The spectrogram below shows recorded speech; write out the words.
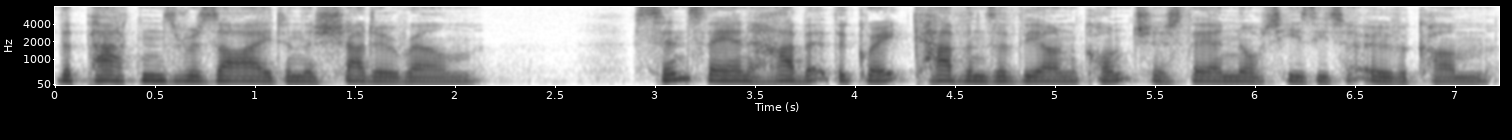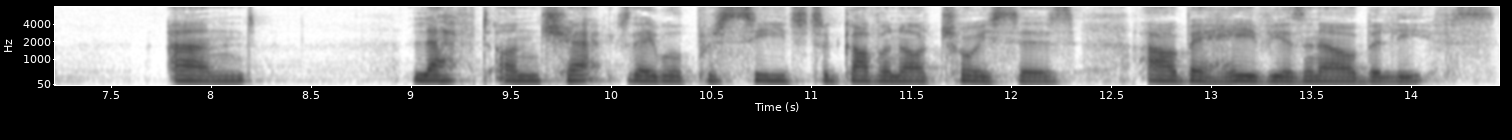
The patterns reside in the shadow realm. Since they inhabit the great caverns of the unconscious, they are not easy to overcome. And, Left unchecked, they will proceed to govern our choices, our behaviours, and our beliefs.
